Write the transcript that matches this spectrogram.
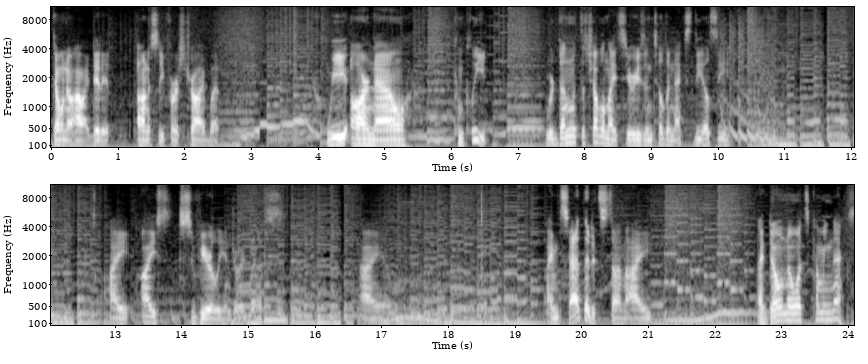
don't know how I did it, honestly, first try, but we are now complete. We're done with the Shovel Knight series until the next DLC. I I severely enjoyed this. I am I'm sad that it's done. I I don't know what's coming next.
